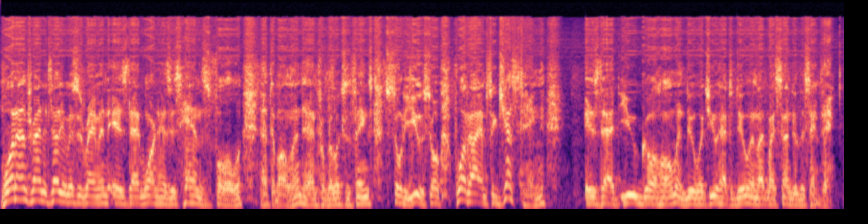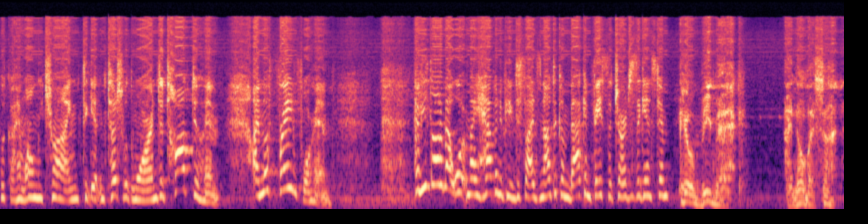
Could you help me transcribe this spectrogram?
What I'm trying to tell you, Mrs. Raymond, is that Warren has his hands full at the moment, and from the looks of things, so do you. So what I am suggesting is that you go home and do what you had to do and let my son do the same thing. Look, I am only trying to get in touch with Warren, to talk to him. I'm afraid for him. Have you thought about what might happen if he decides not to come back and face the charges against him? He'll be back. I know my son.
